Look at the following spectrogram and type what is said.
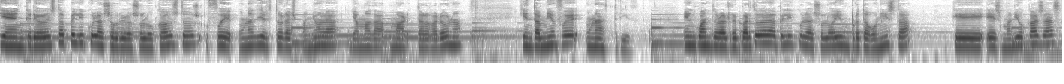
Quien creó esta película sobre los holocaustos fue una directora española llamada Mar Targarona, quien también fue una actriz. En cuanto al reparto de la película, solo hay un protagonista, que es Mario Casas,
